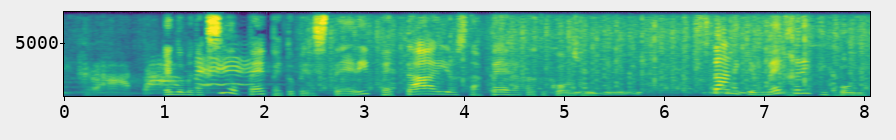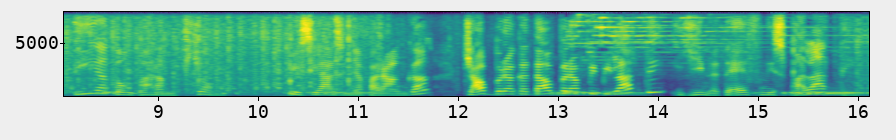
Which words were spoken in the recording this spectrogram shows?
Εν τω μεταξύ ο Πέπε το περιστέρι πετάει ως τα πέρατα του κόσμου. Φτάνει και μέχρι την πολιτεία των παραμυθιών. Πλησιάζει μια παράγκα κι άμπρα κατάμπρα πιπιλάτη γίνεται έφνης παλάτι.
